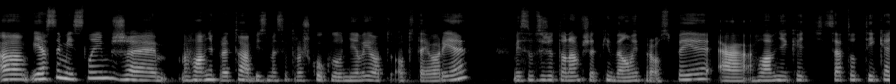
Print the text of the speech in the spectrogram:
Uh, ja si myslím, že hlavne preto, aby sme sa trošku ukludnili od, od teórie, myslím si, že to nám všetkým veľmi prospeje a hlavne keď sa to týka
